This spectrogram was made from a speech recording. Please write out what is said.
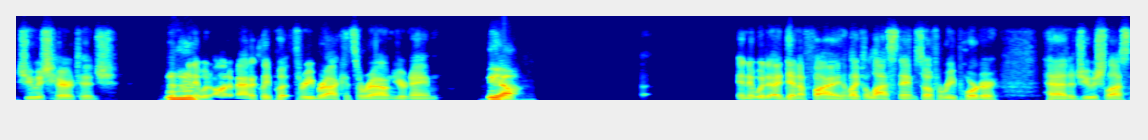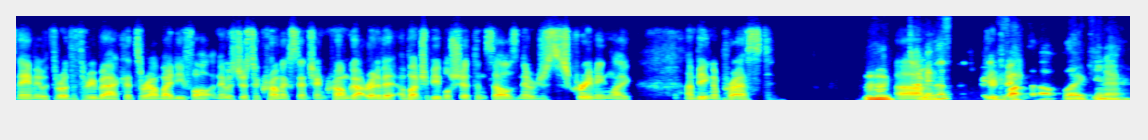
Jewish heritage, Mhm. and it would automatically put three brackets around your name Yeah. and it would identify like a last name. So if a reporter had a Jewish last name, it would throw the three brackets around by default, and it was just a Chrome extension. Chrome got rid of it. A bunch of people shit themselves, and they were just screaming like, "I'm being oppressed." Mhm. I Um, mean, that's you're pretty taking- fucked up. Like, you know,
